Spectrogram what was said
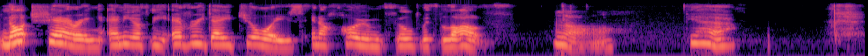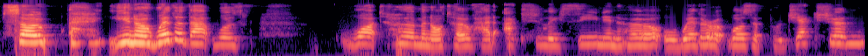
not sharing any of the everyday joys in a home filled with love. oh Yeah. So, you know, whether that was what Hermann Otto had actually seen in her or whether it was a projection.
